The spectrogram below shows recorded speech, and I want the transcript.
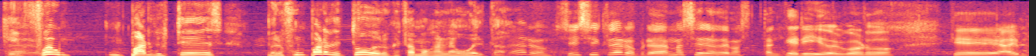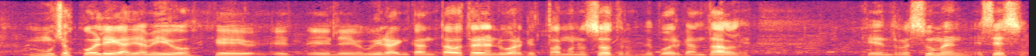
que fue un, un par de ustedes, pero fue un par de todos los que estamos acá en la vuelta. Claro, sí, sí, claro, pero además era además tan querido el gordo que hay muchos colegas y amigos que eh, eh, le hubiera encantado estar en el lugar que estamos nosotros, de poder cantarle. Que en resumen es eso,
